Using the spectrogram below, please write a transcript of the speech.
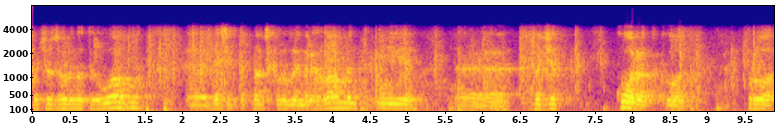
Хочу звернути увагу, е, 10-15 хвилин регламент і, е, значить, коротко про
